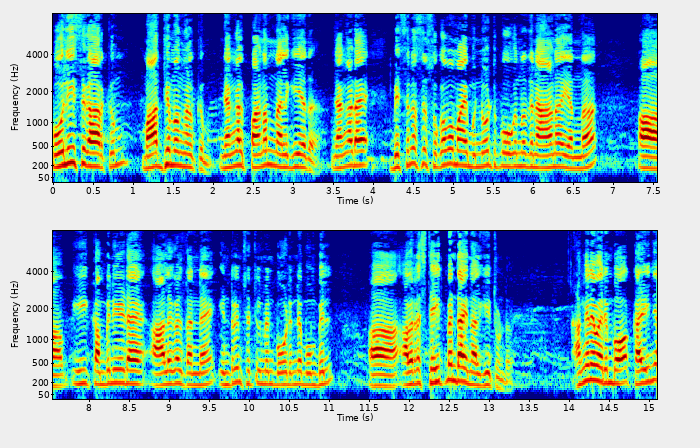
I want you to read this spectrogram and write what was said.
പോലീസുകാർക്കും മാധ്യമങ്ങൾക്കും ഞങ്ങൾ പണം നൽകിയത് ഞങ്ങളുടെ ബിസിനസ് സുഗമമായി മുന്നോട്ട് പോകുന്നതിനാണ് എന്ന് ഈ കമ്പനിയുടെ ആളുകൾ തന്നെ ഇൻട്രീം സെറ്റിൽമെന്റ് ബോർഡിന്റെ മുമ്പിൽ അവരുടെ സ്റ്റേറ്റ്മെന്റായി നൽകിയിട്ടുണ്ട്. അങ്ങനെ വരുമ്പോൾ കഴിഞ്ഞ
